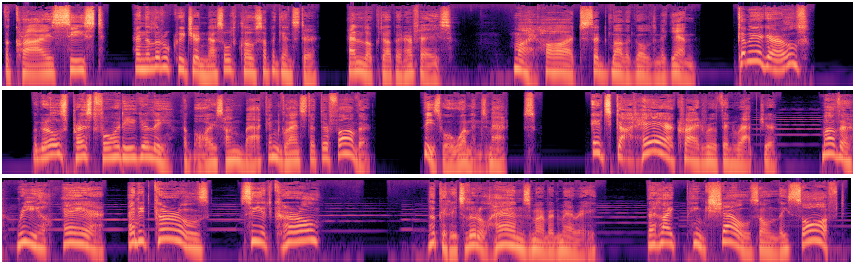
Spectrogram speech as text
The cries ceased, and the little creature nestled close up against her and looked up in her face. My heart, said Mother Golden again. Come here, girls. The girls pressed forward eagerly. The boys hung back and glanced at their father. These were women's matters. It's got hair, cried Ruth in rapture. Mother, real hair, and it curls. See it curl? Look at its little hands, murmured Mary. They're like pink shells, only soft.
